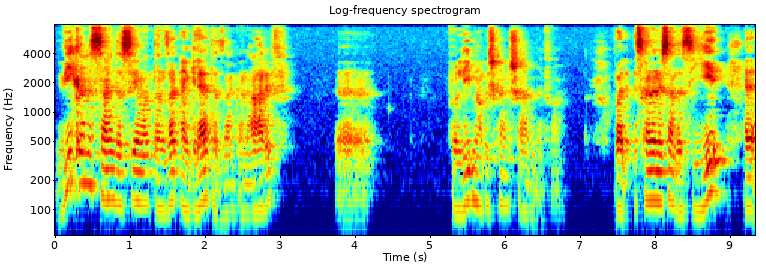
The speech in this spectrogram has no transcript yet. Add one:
Wie kann es sein, dass jemand dann sagt, ein Gelehrter sagt, ein Arif, äh, von Lieben habe ich keinen Schaden erfahren. Weil es kann ja nicht sein, dass je, äh,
